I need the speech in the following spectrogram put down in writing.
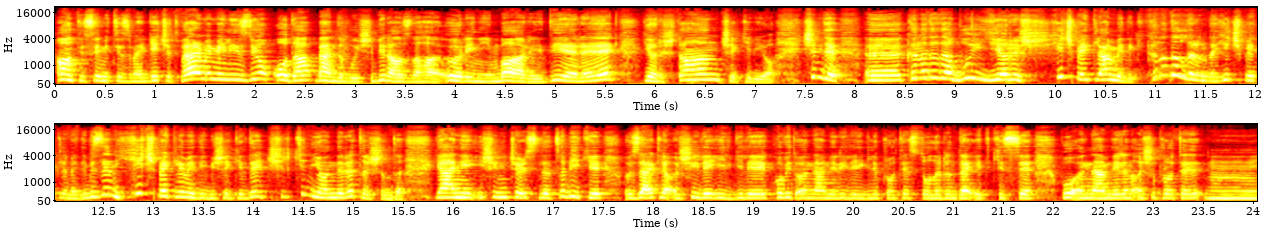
Antisemitizme geçit vermemeliyiz diyor. O da ben de bu işi biraz daha öğreneyim bari diyerek yarıştan çekiliyor. Şimdi e, Kanada'da bu yarış hiç beklenmedik. Kanadalıların da hiç beklemediği, bizlerin hiç beklemediği bir şekilde çirkin yönlere taşındı. Yani işin içerisinde tabii ki özellikle aşı ile ilgili, Covid önlemleriyle ilgili protestoların da etkisi, bu önlemlerin aşı prote hmm,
